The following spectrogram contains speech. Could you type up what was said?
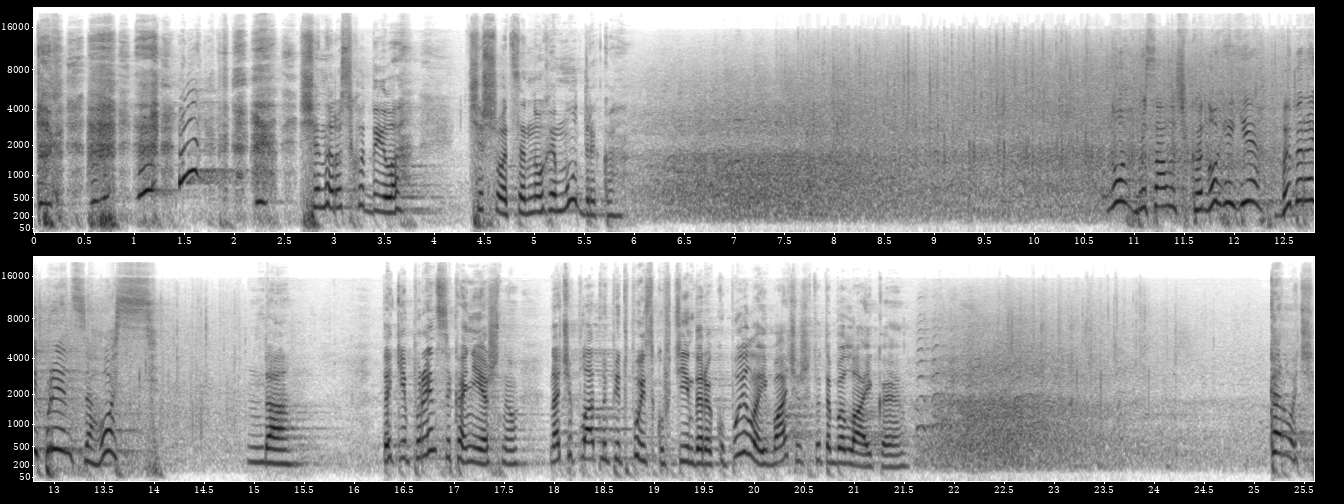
так. Ще не розходила. Чи що, це ноги мудрика? Ну, Русалочка, ноги є. Вибирай принца. Ось. Да. Такі принци, звісно, наче платну підписку в Тіндері купила і бачиш, хто тебе лайкає. Коротше,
